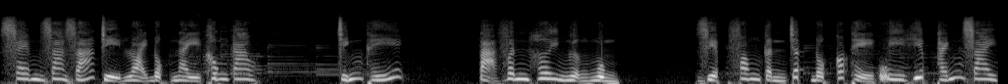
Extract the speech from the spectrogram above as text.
xem ra giá trị loại độc này không cao. Chính thế, Tạ Vân hơi ngượng ngùng. Diệp Phong cần chất độc có thể uy hiếp thánh giai,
